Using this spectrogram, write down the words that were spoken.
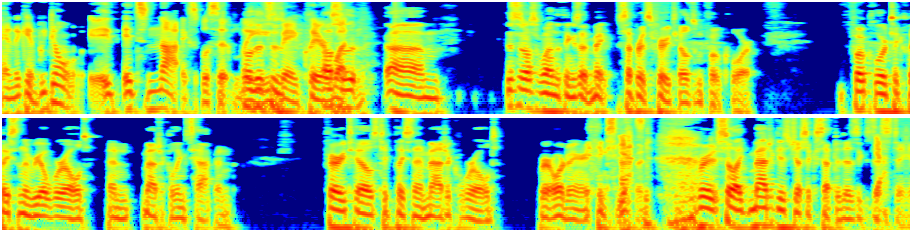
And again, we don't, it, it's not explicitly Well, this is made clear also, what. um, this is also one of the things that make, separates fairy tales and folklore. Folklore take place in the real world, and magical things happen. Fairy tales take place in a magical world where ordinary things Yes. happen. Where, so, like, magic is just accepted as existing.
